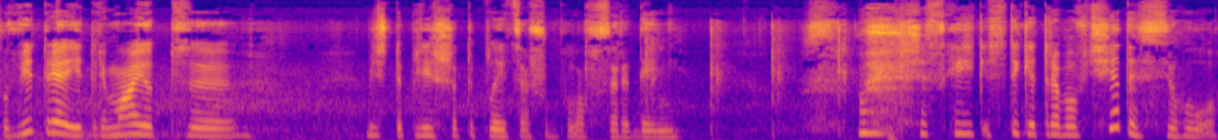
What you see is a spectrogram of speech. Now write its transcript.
повітря і тримають е, більш тепліша теплиця, щоб була всередині. Ой, ще скільки, стільки треба вчитись всього.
